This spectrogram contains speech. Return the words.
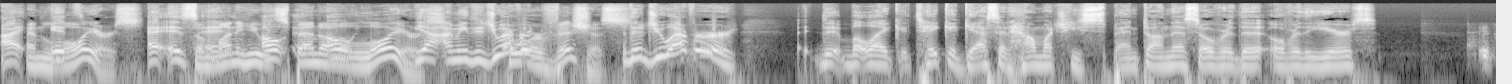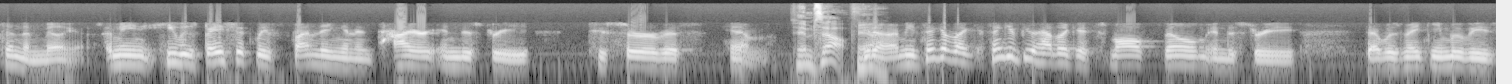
I, And it's- lawyers. it's- the money he would oh, spend on oh, the lawyers. Yeah, I mean, did you ever? who ever were vicious? Did you ever, but like, take a guess at how much he spent on this over the over the years? it's in the millions. I mean, he was basically funding an entire industry to service him. Himself. You know, I mean, think of like think if you had like a small film industry that was making movies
